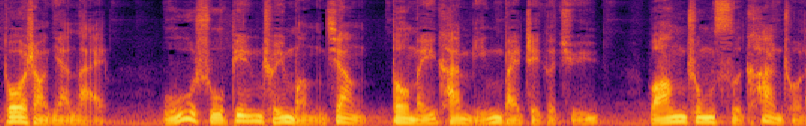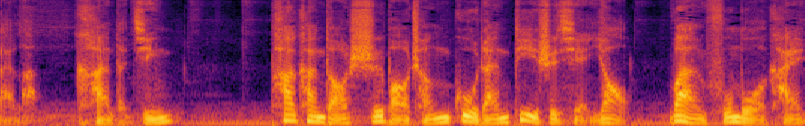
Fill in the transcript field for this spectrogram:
多少年来，无数边陲猛将都没看明白这个局，王忠嗣看出来了，看得精。他看到石宝城固然地势险要。万夫莫开，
